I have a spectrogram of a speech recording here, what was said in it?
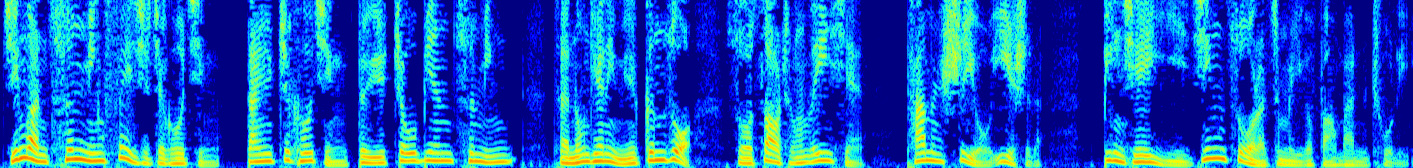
尽管村民废弃这口井，但于这口井对于周边村民在农田里面耕作所造成的危险，他们是有意识的，并且已经做了这么一个防范的处理。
